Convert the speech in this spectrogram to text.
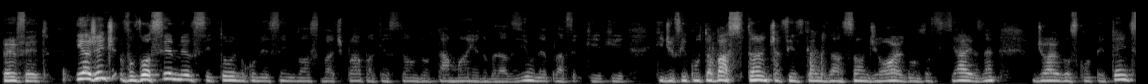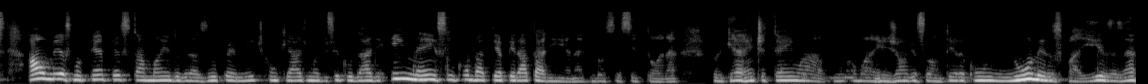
Perfeito. E a gente, você mesmo citou no começo do nosso bate-papo a questão do tamanho do Brasil, né, pra, que, que, que, dificulta bastante a fiscalização de órgãos oficiais, né, de órgãos competentes. Ao mesmo tempo, esse tamanho do Brasil permite com que haja uma dificuldade imensa em combater a pirataria, né, que você citou, né, porque a gente tem uma, uma região de fronteira com inúmeros países, né,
